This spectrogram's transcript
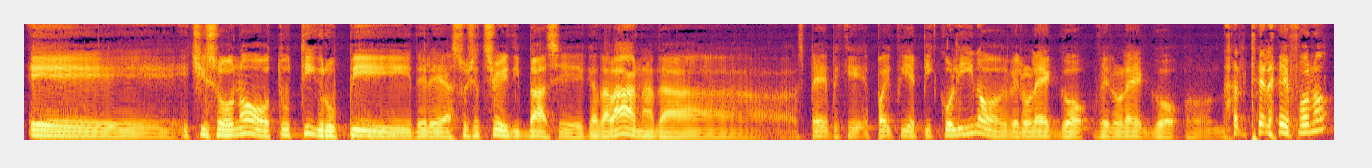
e ci sono tutti i gruppi delle associazioni di base catalana, da, aspe- perché poi qui è piccolino, ve lo leggo, ve lo leggo eh, dal telefono.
